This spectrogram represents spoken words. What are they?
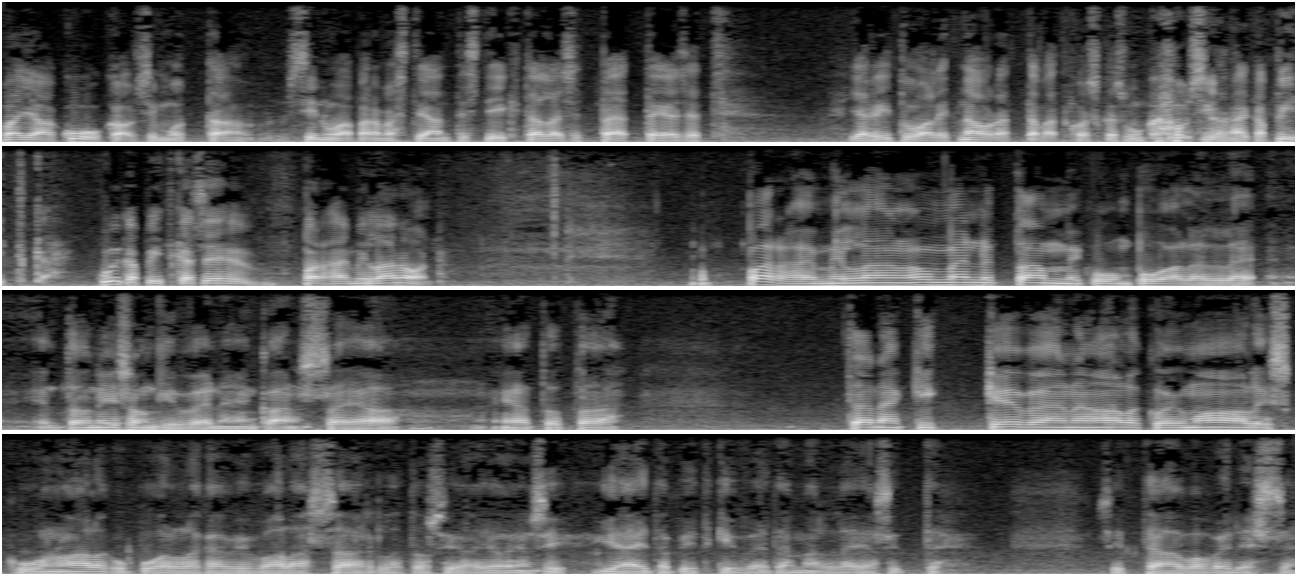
vajaa kuukausi, mutta sinua varmasti Antti Stiik tällaiset päättäjäiset ja rituaalit naurattavat, koska sun kausi on aika pitkä. Kuinka pitkä se parhaimmillaan on? No, parhaimmillaan on mennyt tammikuun puolelle tuon isonkin veneen kanssa ja, ja tota, tänäkin keväänä alkoi maaliskuun alkupuolella kävi Valassaarilla tosiaan jo ensin jäitä pitkin vetämällä ja sitten, sitten avovedessä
